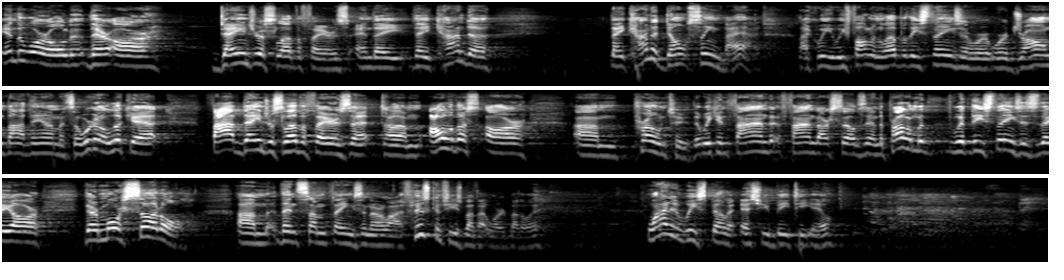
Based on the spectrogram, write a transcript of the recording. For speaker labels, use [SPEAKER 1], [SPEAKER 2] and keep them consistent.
[SPEAKER 1] In the world, there are dangerous love affairs, and they they kind of they kind of don't seem bad. Like we we fall in love with these things, and we're we're drawn by them. And so we're going to look at five dangerous love affairs that um, all of us are. Um, prone to that we can find find ourselves in. The problem with, with these things is they are they're more subtle um, than some things in our life. Who's confused by that word, by the way? Why did we spell it S U B T L?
